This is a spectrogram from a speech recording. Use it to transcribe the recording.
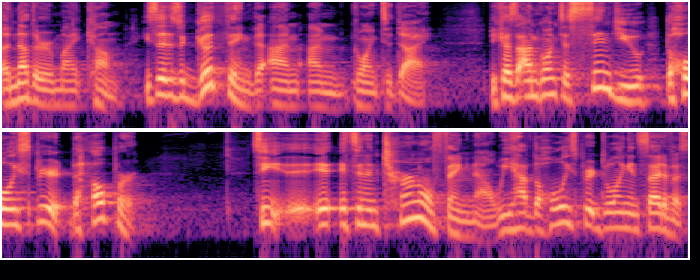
another might come. He said, It's a good thing that I'm, I'm going to die because I'm going to send you the Holy Spirit, the Helper. See, it's an internal thing now. We have the Holy Spirit dwelling inside of us.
